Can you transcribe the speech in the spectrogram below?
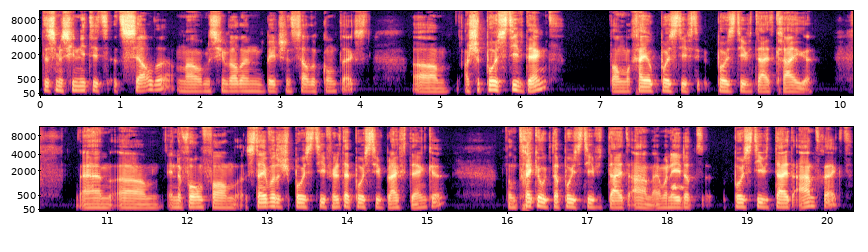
is misschien niet iets, hetzelfde, maar misschien wel een beetje hetzelfde context. Ehm, als je positief denkt, dan ga je ook positief, positiviteit krijgen. En ehm, in de vorm van, stel je voor dat je positief, de hele tijd positief blijft denken, dan trek je ook dat positiviteit aan. En wanneer je dat positiviteit aantrekt,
